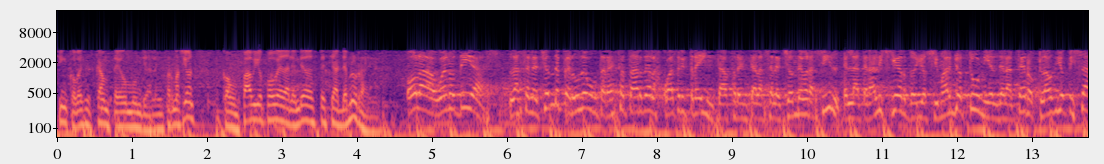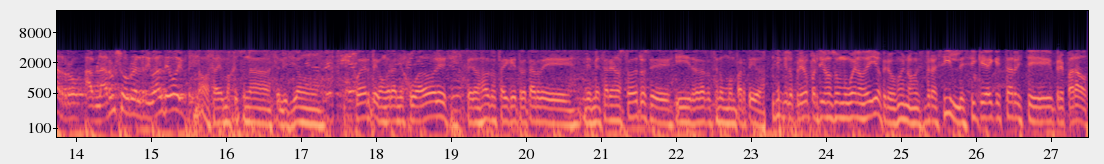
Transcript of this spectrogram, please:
cinco veces campeón mundial. La información con Fabio Poveda, el enviado especial de Blue Radio. Hola, buenos días. La selección de Perú debutará esta tarde a las 4 y 30 frente a la selección de Brasil. El lateral izquierdo, Yosimar Yotun, y el delantero Claudio Pizarro hablaron sobre el rival de hoy. No, sabemos que es una selección fuerte, con grandes jugadores, pero nosotros hay que tratar de, de pensar en nosotros eh, y tratar de hacer un buen partido. Dicen que los primeros partidos no son muy buenos de ellos, pero bueno, es Brasil, así que hay que estar este, preparados.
